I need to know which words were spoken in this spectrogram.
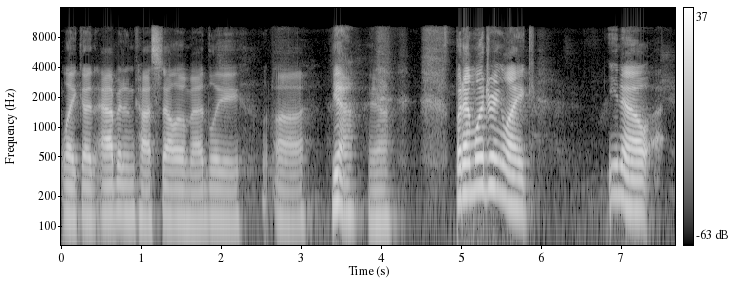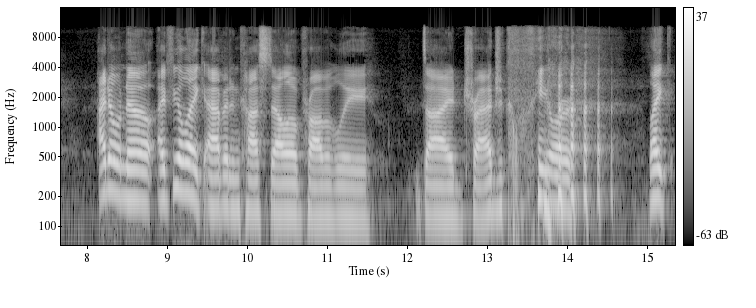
like an Abbott and Costello medley. Uh, Yeah, yeah. but I'm wondering, like, you know, I don't know. I feel like Abbott and Costello probably died tragically, or like,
